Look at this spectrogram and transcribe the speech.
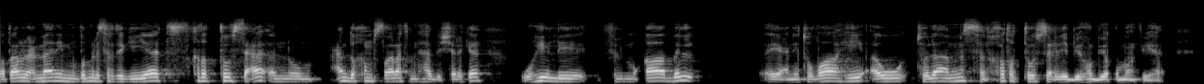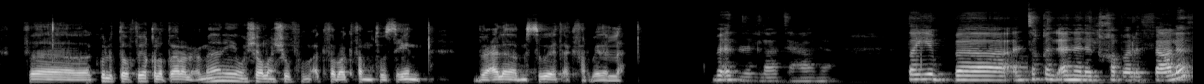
فالطيران العماني من ضمن الاستراتيجيات خطط توسعة إنه عنده خمس طائرات من هذه الشركة وهي اللي في المقابل يعني تضاهي أو تلامس الخطط التوسع اللي بيهم بيقومون فيها. فكل التوفيق للطيران العماني وإن شاء الله نشوفهم أكثر وأكثر متوسعين على مستويات أكثر بإذن الله. بإذن الله تعالى. طيب آه، أنتقل أنا للخبر الثالث.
